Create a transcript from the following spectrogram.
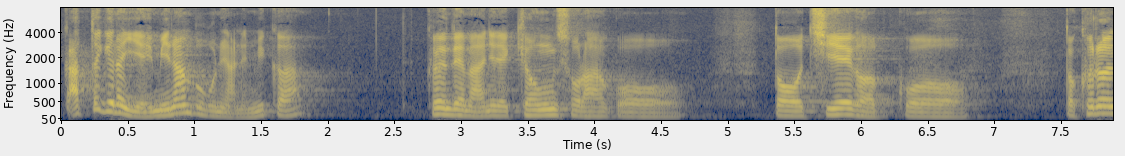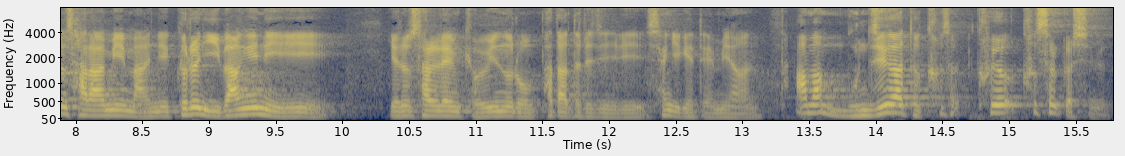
까뜩이나 예민한 부분이 아닙니까? 그런데 만일에 경솔하고 또 지혜가 없고 또 그런 사람이 많이 그런 이방인이 예루살렘 교인으로 받아들여질 일이 생기게 되면 아마 문제가 더 컸 을 것입니다.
